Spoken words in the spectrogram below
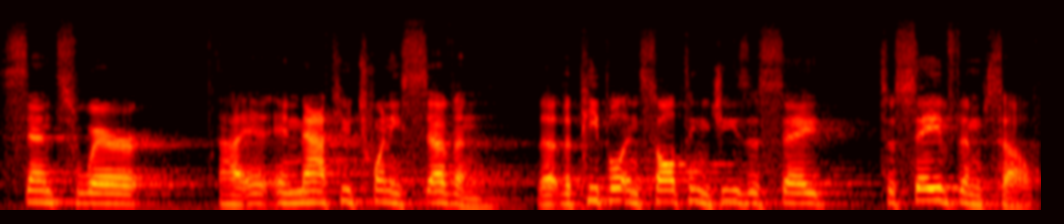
sense where uh, in, in, Matthew 27, the, the people insulting Jesus say to save themselves,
